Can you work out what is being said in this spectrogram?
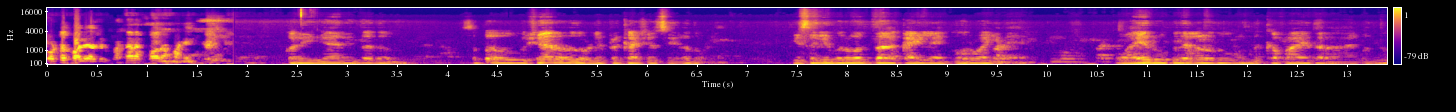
ಪ್ರೋಟೋಕಾಲ್ ಅದ್ರ ಪ್ರಕಾರ ಫಾಲೋ ಮಾಡಿ ಸ್ವಲ್ಪ ಹುಷಾರಿರೋದು ಒಳ್ಳೆ ಪ್ರಿಕಾಷನ್ಸ್ ಇರೋದು ಒಳ್ಳೆ. ಈ ಸಲ ಬರುವಂತ ಕಾಯಿಲೆ ಘೋರವಾಗಿದೆ. ವಾಯು ರೂಪದಲ್ಲಿ ಅದು ಒಂದು ಕಫಾಯ ಥರ ಬಂದು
